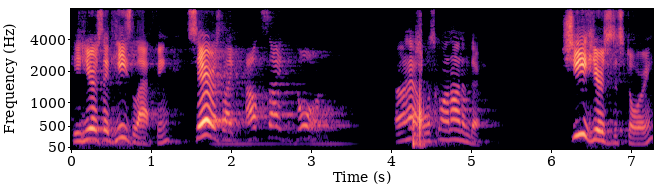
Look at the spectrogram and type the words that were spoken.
he hears that he's laughing. Sarah's like outside the door. Oh, hell, what's going on in there? She hears the story.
